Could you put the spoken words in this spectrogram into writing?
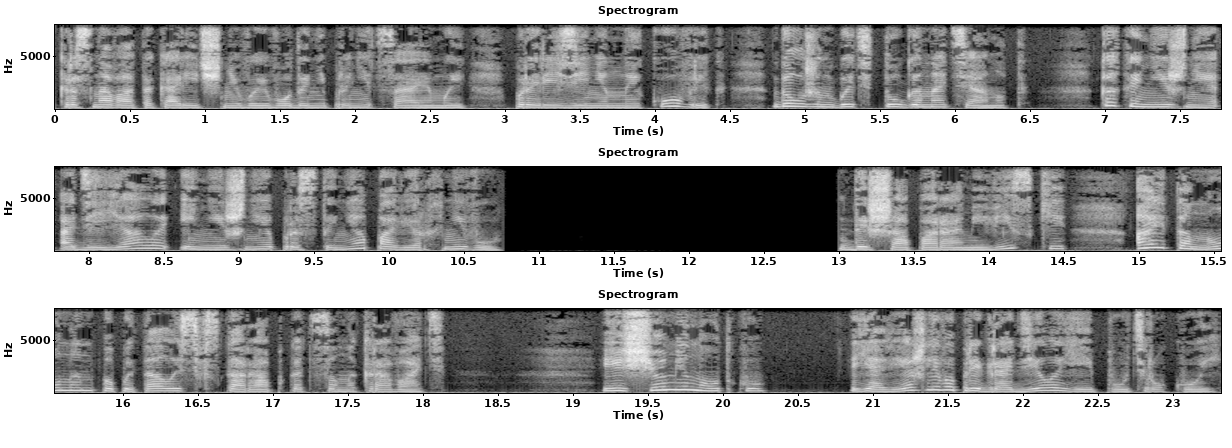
Красновато-коричневый водонепроницаемый прорезиненный коврик должен быть туго натянут — как и нижнее одеяло и нижняя простыня поверх него. Дыша парами виски, Айта Нунан попыталась вскарабкаться на кровать. «Еще минутку!» Я вежливо преградила ей путь рукой.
